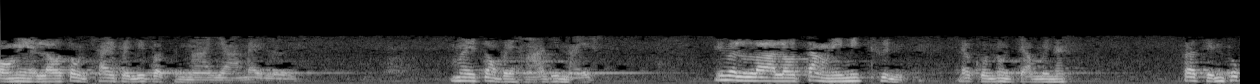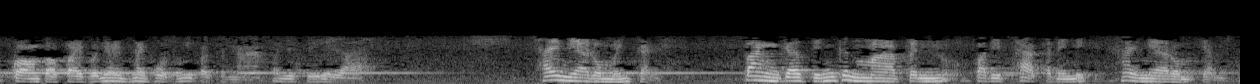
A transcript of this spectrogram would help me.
องเนี่ย เราต้องใช้เป็นมิปัสนาญาณได้เลย ไม่ต้องไปหาที่ไหนนี่เวลาเราตั้งนิมิตขึ้น แล้วคุณต้องจำไว้นะถ้าสินทุกกองต่อไปเพราะนี้ไม่พูดถึงวิปัสสนาเพราะจะเสียเวลา ใช้มีอารมณ์เหมือนกัน ตั้งกสินขึ้นมาเป็นปฏิภาคนิมิตให้มีอารมณ์แจ่มใส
